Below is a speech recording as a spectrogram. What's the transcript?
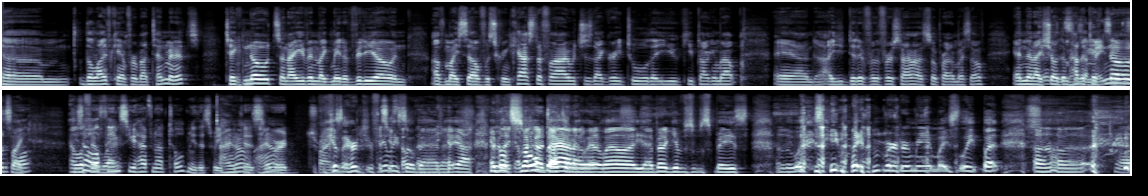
um, the live cam for about ten minutes. Take Mm-hmm. notes, and I even like made a video and of myself with Screencastify, which is that great tool that you keep talking about. And uh, I did it for the first time. I was so proud of myself. And then I showed them how to take amazing. This notes, like all- These are all wax. things you have not told me this week I know, because I you know. were trying. because I heard you're because you so bad. I- yeah, I felt like, so gonna talk to bad. I went, well, yeah, I better give him some space, otherwise he might murder me in my sleep. But uh, I'll,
